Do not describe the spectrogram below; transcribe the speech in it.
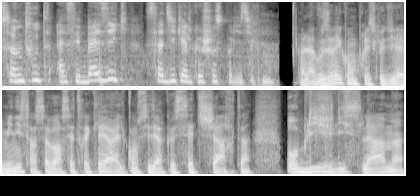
somme toute, assez basiques, ça dit quelque chose politiquement. Voilà, vous avez compris ce que dit la ministre, à savoir, c'est très clair, elle considère que cette charte oblige l'islam,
